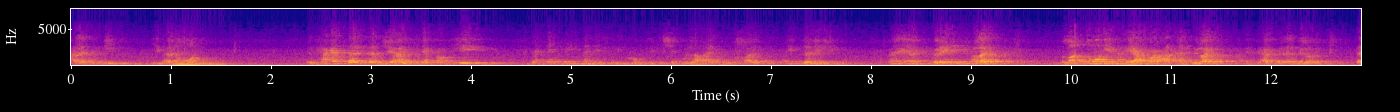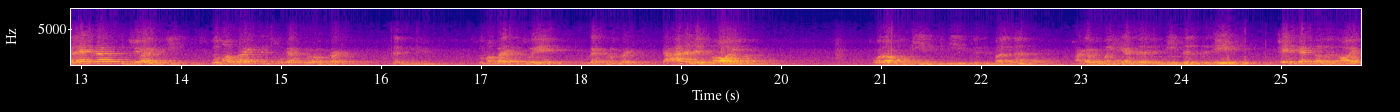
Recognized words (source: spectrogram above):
حالات الميزل يبقى نمونيا الحاجة الثالثه الجي آي تي بيحصل فيه إيه؟ ده كان دايما الكومبليكيشن كلها ايتس انفلاميشن يعني برين فلايت بلان نمونيا هي عبارة عن انفلايت التهاب في الانفلايت ثلاثة الجي آي تي ستوماتايتس وجاسترونترايتس سيمبتوم ستوماتايتس وإيه؟ وجاسترونترايتس تعالى للاي وراهم مين جديد بالنسبة لنا حاجة مميزة لل measles إيه؟ إيه اللي بيحصل لل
